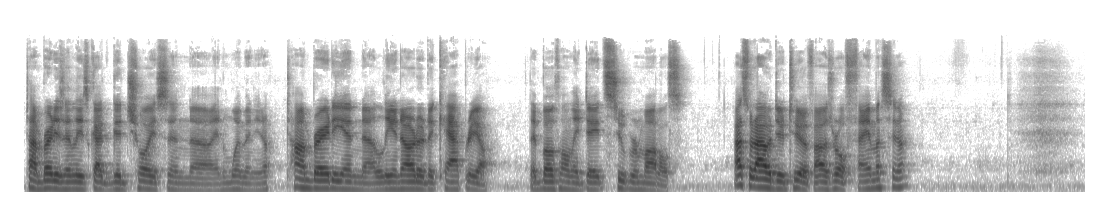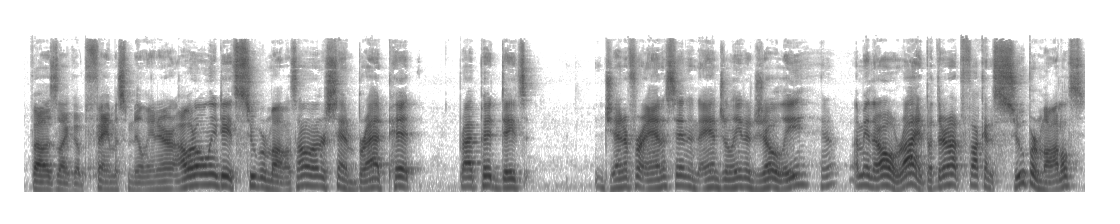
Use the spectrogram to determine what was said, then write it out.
Tom Brady's at least got good choice in uh, in women, you know. Tom Brady and uh, Leonardo DiCaprio. They both only date supermodels. That's what I would do too if I was real famous, you know. If I was like a famous millionaire, I would only date supermodels. I don't understand Brad Pitt. Brad Pitt dates Jennifer Aniston and Angelina Jolie. You know, I mean they're all right, but they're not fucking supermodels.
